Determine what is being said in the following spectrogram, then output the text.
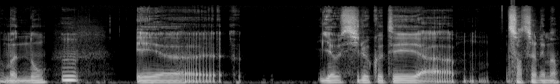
en mode non. Mm. Et euh, il y a aussi le côté à sortir les mains.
